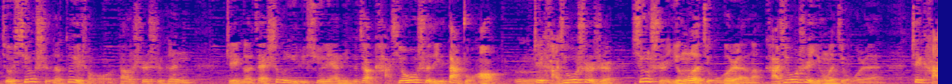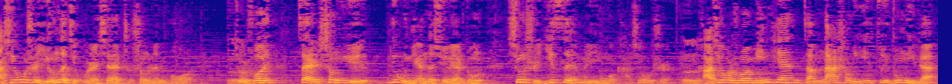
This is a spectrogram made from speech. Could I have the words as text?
就星矢的对手当时是跟。这个在圣域里训练的一个叫卡西欧式的一个大壮，这卡西欧式是星矢赢了九个人了，卡西欧式赢了九个人，这卡西欧式赢了九个人现在只剩人头了，就是说在圣域六年的训练中，星矢一次也没赢过卡西欧市。卡西欧说明天咱们拿圣衣最终一战，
